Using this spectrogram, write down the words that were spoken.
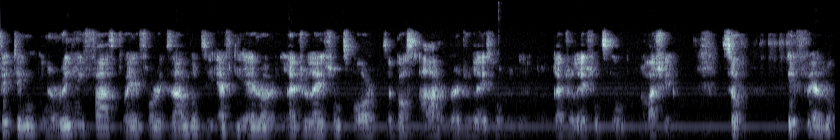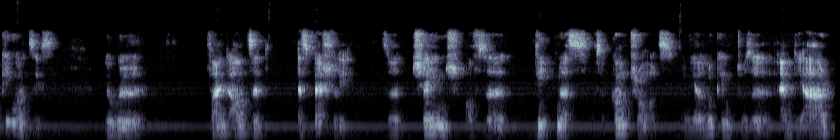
fitting in a really fast way. For example, the FDA regulations or the GOST-R regulation, regulations in Russia. So, if we are looking on this, you will find out that especially the change of the deepness of the controls when you're looking to the MDR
